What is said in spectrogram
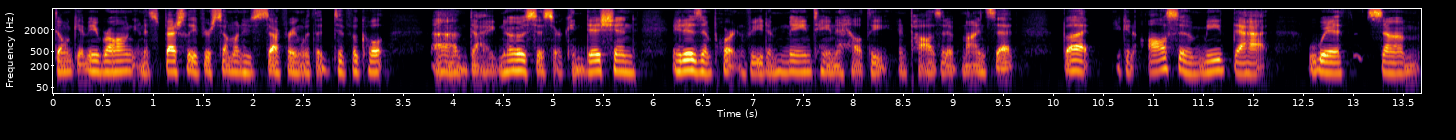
Don't get me wrong. And especially if you're someone who's suffering with a difficult um, diagnosis or condition, it is important for you to maintain a healthy and positive mindset. But you can also meet that with some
